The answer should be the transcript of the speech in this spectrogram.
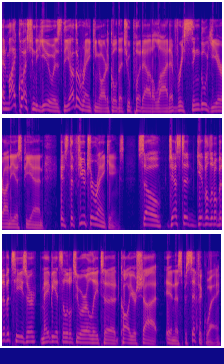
And my question to you is the other ranking article that you'll put out a lot every single year on ESPN. It's the future rankings. So, just to give a little bit of a teaser, maybe it's a little too early to call your shot in a specific way.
